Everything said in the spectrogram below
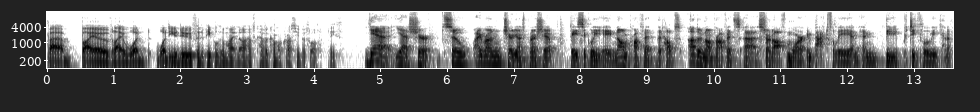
bio of like what what do you do for the people who might not have ever come across you before, please? Yeah, yeah, sure. So I run Charity Entrepreneurship, basically a nonprofit that helps other nonprofits uh, start off more impactfully and, and be particularly kind of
